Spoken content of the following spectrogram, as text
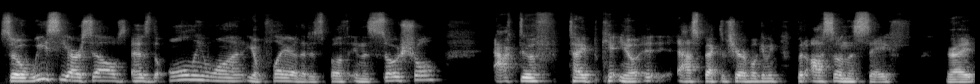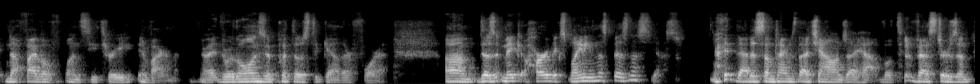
So we see ourselves as the only one you know player that is both in the social active type you know aspect of charitable giving but also in the safe right? Not 501c3 environment right? We're the ones that put those together for it. Um, does it make it hard explaining this business? Yes. That is sometimes that challenge i have with investors and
